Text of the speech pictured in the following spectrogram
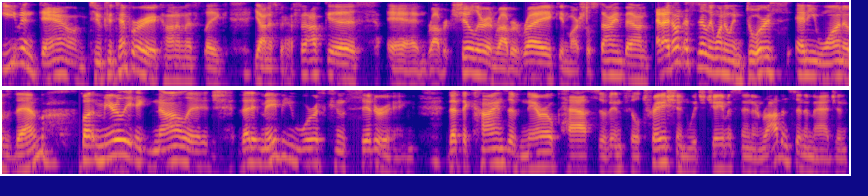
even down to contemporary economists like Yanis Varoufakis and Robert Shiller and Robert Reich and Marshall Steinbaum. And I don't necessarily want to endorse any one of them but merely acknowledge that it may be worth considering that the kinds of narrow paths of infiltration which Jameson and Robinson imagine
